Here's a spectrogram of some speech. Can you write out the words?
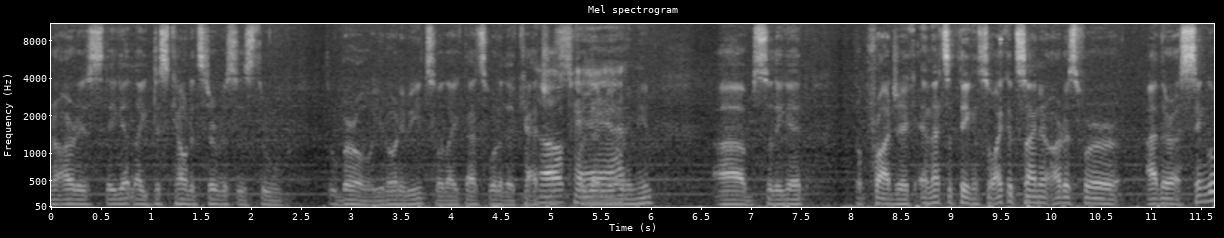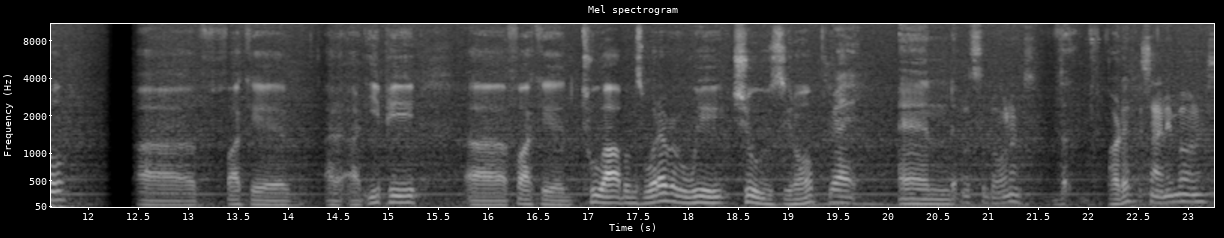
an artist, they get like discounted services through through Burrow. You know what I mean? So like that's one of the catches for Okay, them. You know what I mean? Um, so they get the project, and that's the thing. So I could sign an artist for either a single, uh, fucking an, an EP, uh, fucking two albums, whatever we choose. You know, Right. and What's the bonus? pardon. The signing bonus.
